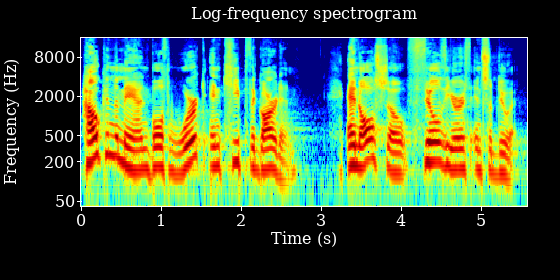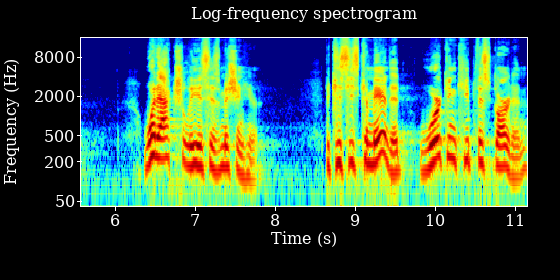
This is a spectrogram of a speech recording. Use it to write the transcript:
How can the man both work and keep the garden and also fill the earth and subdue it? What actually is his mission here? Because he's commanded, work and keep this garden,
